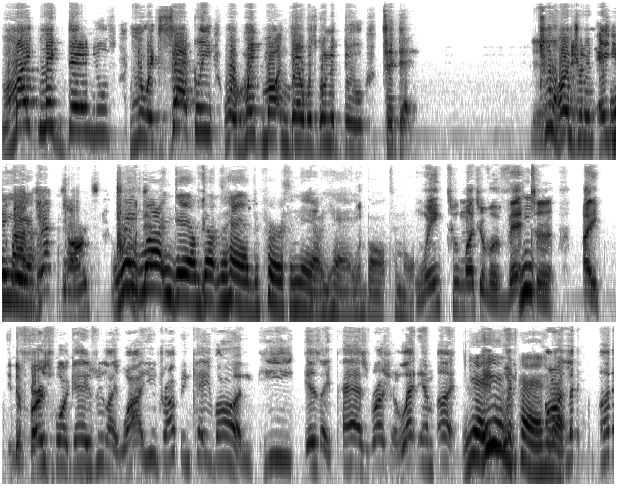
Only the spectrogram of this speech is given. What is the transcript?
Mike McDaniels knew exactly what Wink Martindale was going to do today. Yeah. 285 Yeah. yards. Wink Prove that. Martindale doesn't have the personnel he had in Baltimore. Wink too much of a vet He- to like the first four games. We like, why are you dropping Kayvon? He is a pass rusher. Let him hunt. Yeah, he And is a pass rusher. let him hunt.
